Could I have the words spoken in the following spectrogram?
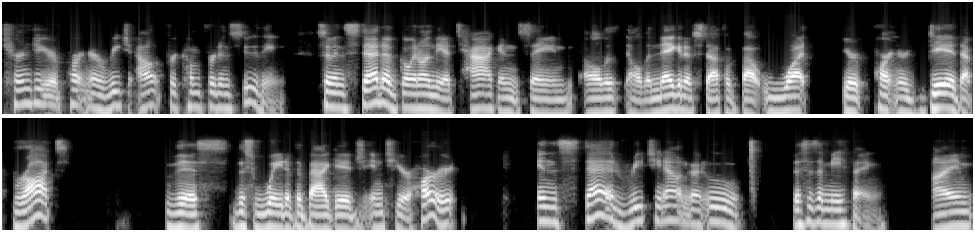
turn to your partner reach out for comfort and soothing. So instead of going on the attack and saying all the all the negative stuff about what your partner did that brought this this weight of the baggage into your heart instead reaching out and going ooh this is a me thing. I'm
